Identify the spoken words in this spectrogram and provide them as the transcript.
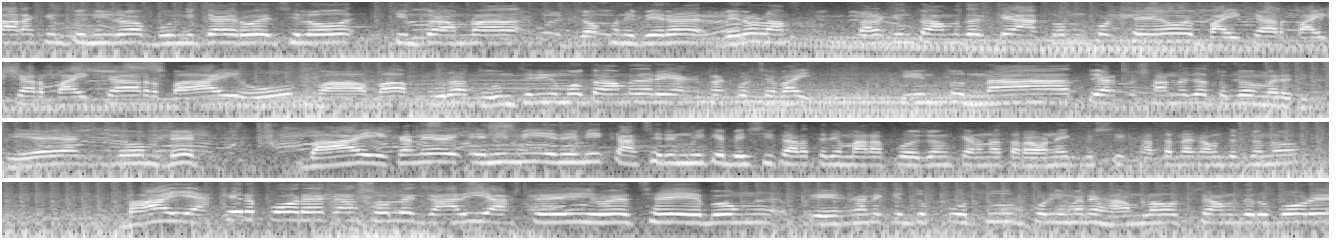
তারা কিন্তু নীরব ভূমিকায় রয়েছিল, কিন্তু আমরা যখনই বেরো, বেরোলাম, তারা কিন্তু আমাদেরকে আক্রমণ করছে। ওই বাইকার বাইকার বাইকার ভাই, ও বাবা, পুরা ধুমথিরির মতো আমাদের একটা করছে ভাই। কিন্তু না, তুই একটা সামনে যা, তোকেও মেরে দিচ্ছি। একদম ডেট ভাই, এখানে এনিমি এনিমি কাছের এনিমিকে বেশি তাড়াতাড়ি মারা প্রয়োজন, কেননা তারা অনেক বেশি খাতারনাক আমাদের জন্য। ভাই, একের পর এক আসলে গাড়ি আসতেই রয়েছে এবং এখানে কিন্তু প্রচুর পরিমাণে হামলা হচ্ছে আমাদের উপরে।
